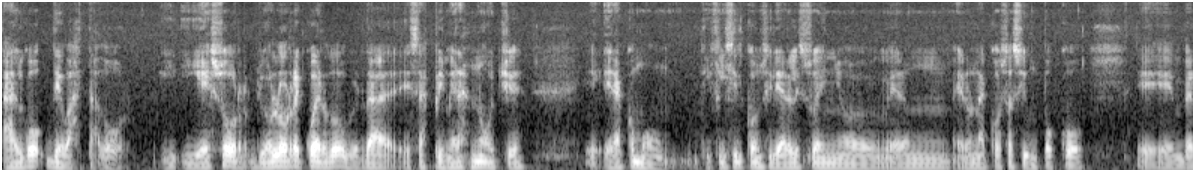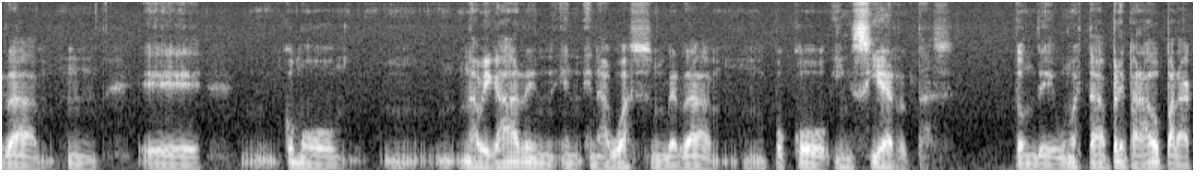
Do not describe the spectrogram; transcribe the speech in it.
algo devastador. Y, eso yo lo recuerdo, ¿verdad? Esas primeras noches era como difícil conciliar el sueño, era, era una cosa así un poco, en verdad, mm, como mm, navegar en, aguas, ¿verdad?, un poco inciertas, donde uno está preparado para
